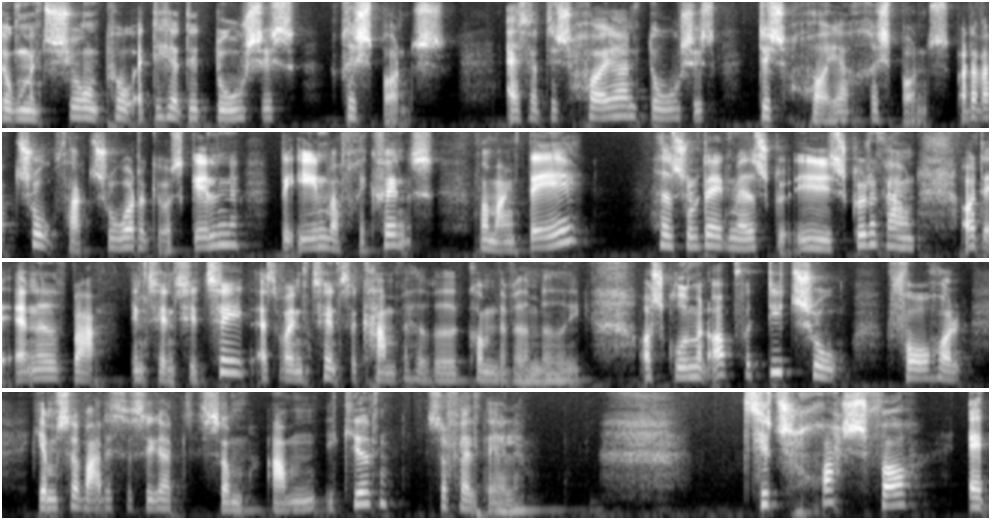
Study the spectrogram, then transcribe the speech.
dokumentation på, at det her det er dosis-respons. Altså, des højere en dosis, des højere respons. Og der var to faktorer, der gjorde skældende. Det ene var frekvens, hvor mange dage havde soldat med i skyttegraven, og det andet var intensitet, altså hvor intense kampe havde været, kommet været med i. Og skruede man op for de to forhold, jamen så var det så sikkert som ammen i kirken, så faldt alle. Til trods for, at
